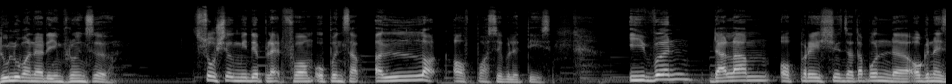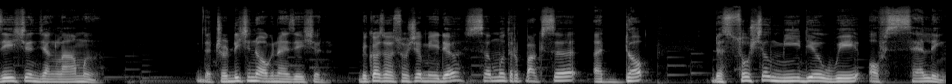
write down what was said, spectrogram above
Dulu mana ada influencer. Social media platform opens up a lot of possibilities. Even dalam operations ataupun the organizations yang lama, the traditional organization, because of social media, semua terpaksa adopt the social media way of selling,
